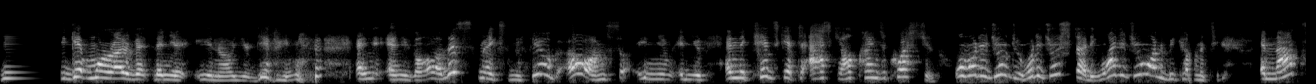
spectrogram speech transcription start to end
you, you get more out of it than you you know you're giving and and you go oh this makes me feel good oh i'm so and you and you and the kids get to ask you all kinds of questions well what did you do what did you study why did you want to become a teacher and that's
